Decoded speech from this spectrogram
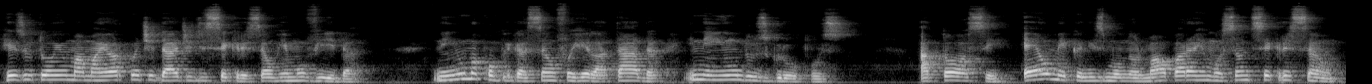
resultou em uma maior quantidade de secreção removida. Nenhuma complicação foi relatada em nenhum dos grupos. A tosse é o mecanismo normal para a remoção de secreção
